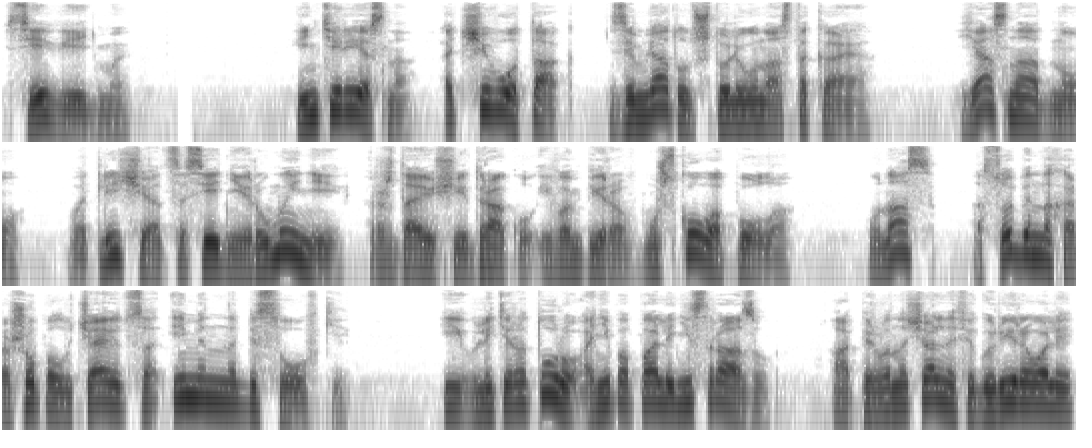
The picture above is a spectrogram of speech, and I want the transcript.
все ведьмы. Интересно, от чего так? Земля тут, что ли, у нас такая? Ясно одно. В отличие от соседней Румынии, рождающей дракул и вампиров мужского пола, у нас особенно хорошо получаются именно бесовки. И в литературу они попали не сразу, а первоначально фигурировали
